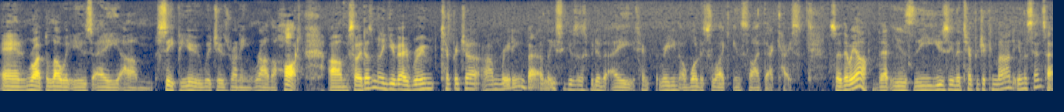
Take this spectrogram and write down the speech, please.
and right below it is a um, CPU which is running rather hot. Um, so it doesn't really give a room temperature um, reading but at least it gives us a bit of a reading of what it's like inside that case. So there we are. That is the using the temperature command in the SenseHat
